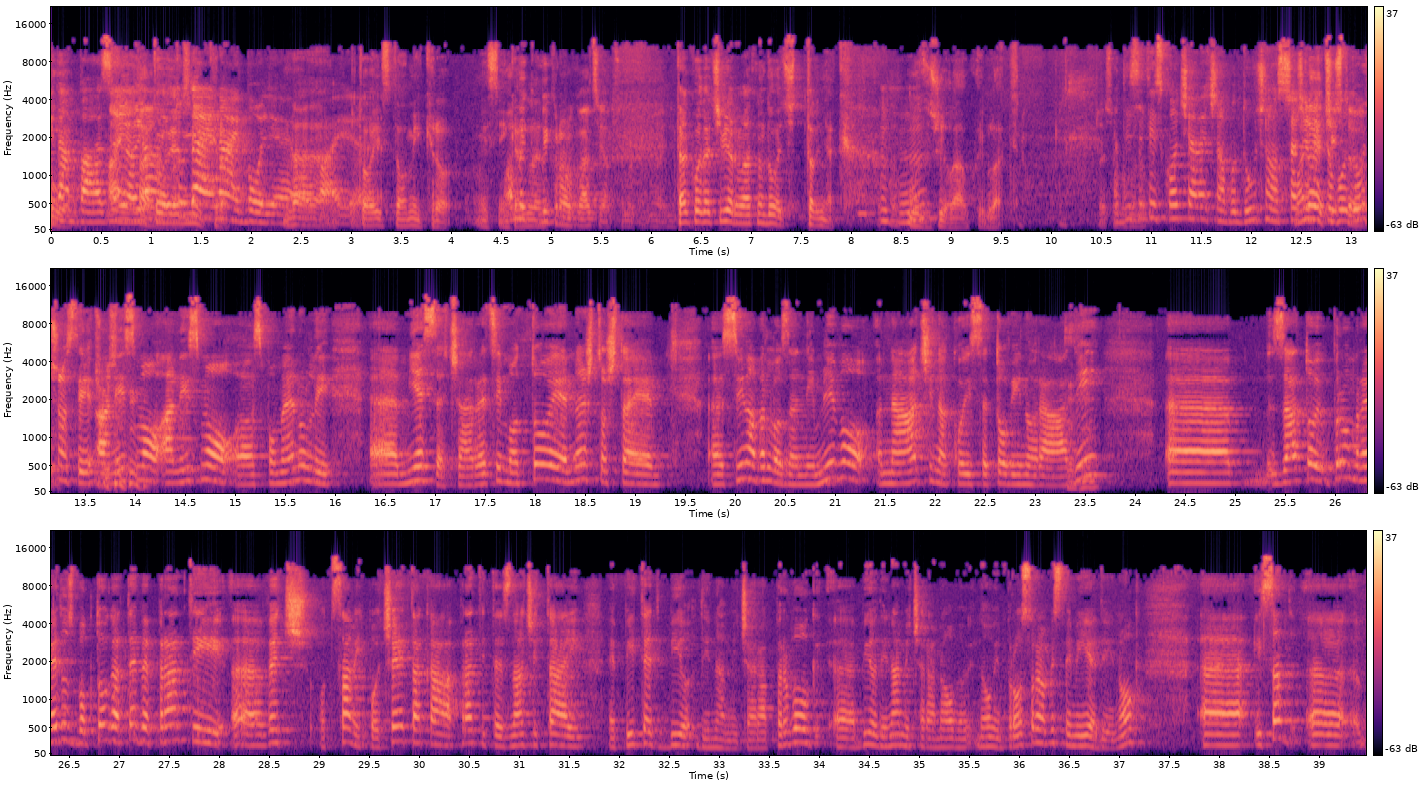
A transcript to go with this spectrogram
jedan bazen. Aj, aj, pa aj, to, je to da je najbolje. Da, ovaj, to je isto mikro. Mislim, a mikro, mikro lokacija, apsolutno. Tako da će vjerovatno doći trnjak mm -hmm. uz žilavku i blatinu. A ti si ti skočio već na budućnost, sve će biti u budućnosti, a nismo, a nismo uh, spomenuli e, uh, mjeseča. Recimo, to je nešto što je uh, svima vrlo zanimljivo, način na koji se to vino radi. Mm -hmm. E, zato u prvom redu zbog toga tebe prati e, već od samih početaka, pratite znači taj epitet biodinamičara. Prvog e, biodinamičara na ovim, na ovim prostorima, mislim i jedinog. E, I sad, e,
